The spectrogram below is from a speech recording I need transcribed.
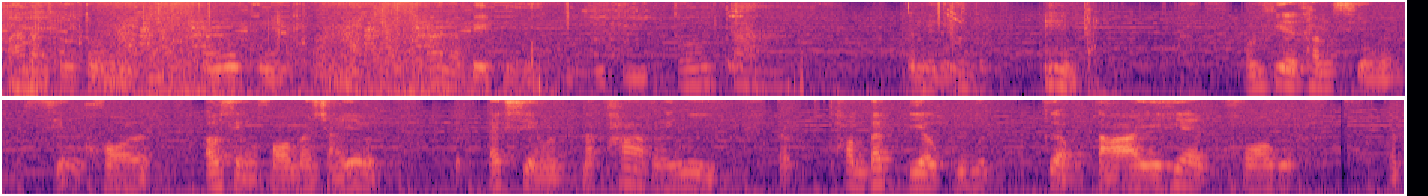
ไปไปโตโตโตโตไปนะเบบีดีดี โตตาจะไม่ได้ผมที่จะทำเสียงแบบเสียงคอแบบเอาเสียงคอมาใช้แบบแอคเสียงแบบนักพากอะไรนี่แบบทำแป๊บเดียวกูเกือบตายเฮียคอกูแบบ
